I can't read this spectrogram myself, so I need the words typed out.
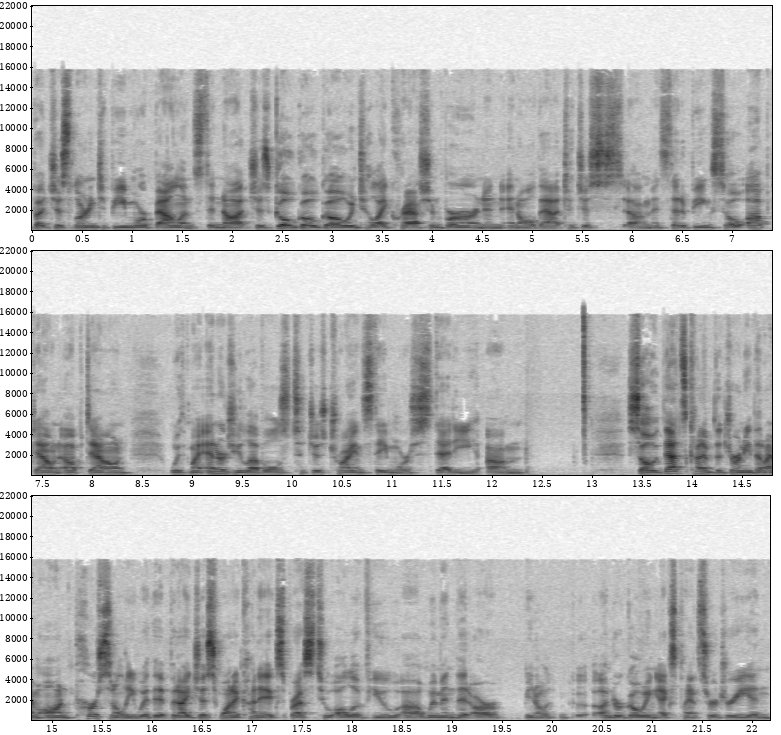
but just learning to be more balanced and not just go, go, go until I crash and burn and, and all that. To just, um, instead of being so up, down, up, down with my energy levels, to just try and stay more steady. So that's kind of the journey that I'm on personally with it. But I just want to kind of express to all of you uh, women that are, you know, undergoing explant surgery and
